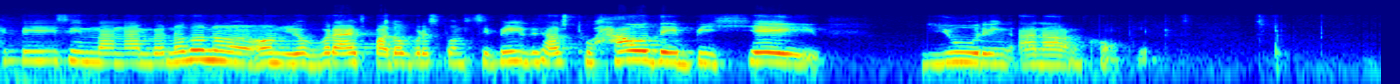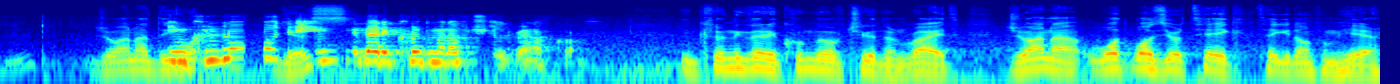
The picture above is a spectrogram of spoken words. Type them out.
increasing number, not only of rights but of responsibilities as to how they behave during an armed conflict. Mm-hmm. Joanna, do you including want... yes? the recruitment of children, of course. Including the recruitment of children, right? Joanna, what was your take? Take it on from here.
